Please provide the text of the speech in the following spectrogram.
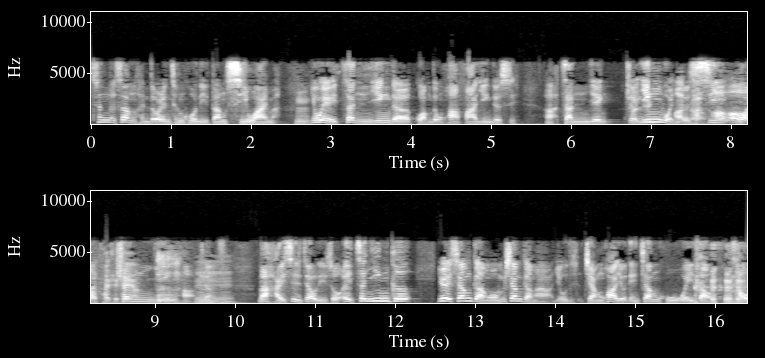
称上很多人称呼你当 CY 嘛？嗯，因为正音的广东话发音就是啊，正音，就英文的 CY，正音哈这样子。那还是叫你说，哎，正音哥。因为香港，我们香港啊，有讲话有点江湖味道、草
